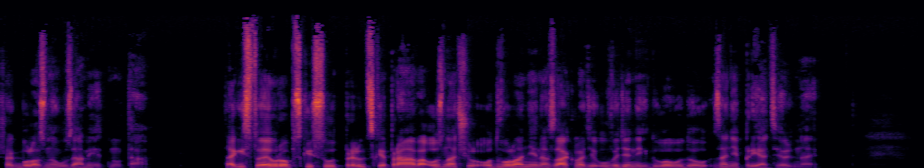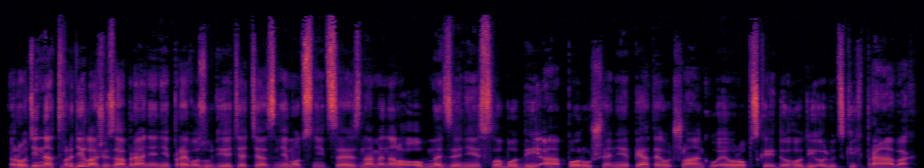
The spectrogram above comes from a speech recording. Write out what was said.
však bola znovu zamietnutá. Takisto Európsky súd pre ľudské práva označil odvolanie na základe uvedených dôvodov za nepriateľné. Rodina tvrdila, že zabránenie prevozu dieťaťa z nemocnice znamenalo obmedzenie slobody a porušenie 5. článku Európskej dohody o ľudských právach,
